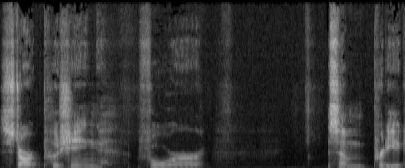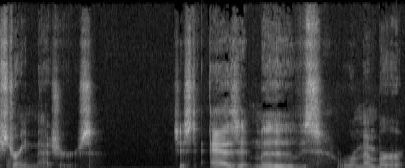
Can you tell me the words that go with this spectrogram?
start pushing for some pretty extreme measures. Just as it moves, remember,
